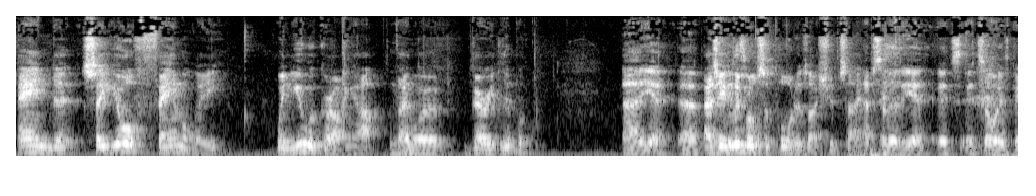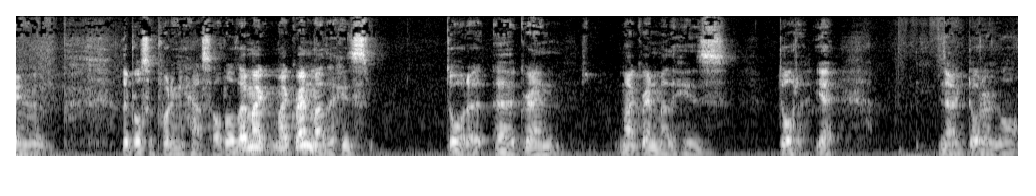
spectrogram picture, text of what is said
And uh, so your family, when you were growing up, they Mhm. were very liberal, Uh, yeah. Uh, as in liberal supporters, I should say. Absolutely, yeah. It's it's always been a liberal supporting household. Although my, my grandmother, his daughter, uh, grand, my grandmother, his daughter, yeah, no, daughter-in-law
